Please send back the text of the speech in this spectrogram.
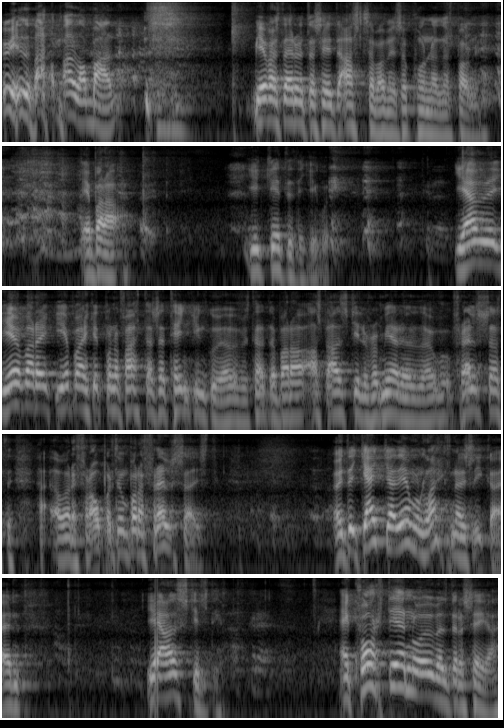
Við lamaða mann. Mér varst erfitt að segja þetta allt saman með þess að konarnar spánu. Ég bara, ég geti þetta ekki. Ég, ég var ekkert ekki búin að fatta þessa tengingu, þetta er bara allt aðskilir frá mér, frelsast, það var frábært þegar hún bara frelsaðist. Þetta geggjaði ef hún læknaðist líka, en ég aðskildi. En hvort er nú auðveldur að segja,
